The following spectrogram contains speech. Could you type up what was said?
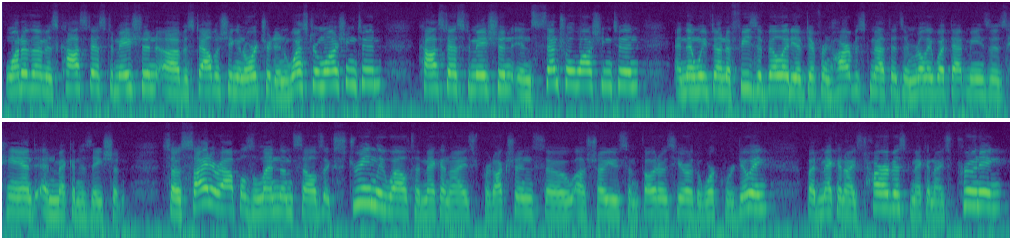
One of them is cost estimation of establishing an orchard in western Washington, cost estimation in central Washington, and then we've done a feasibility of different harvest methods, and really what that means is hand and mechanization. So cider apples lend themselves extremely well to mechanized production, so I'll show you some photos here of the work we're doing, but mechanized harvest, mechanized pruning,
